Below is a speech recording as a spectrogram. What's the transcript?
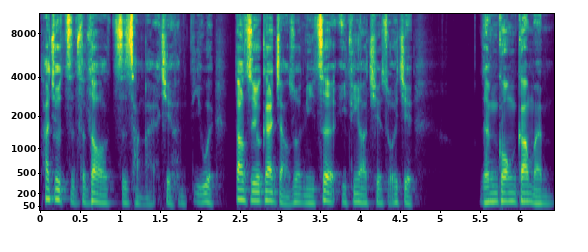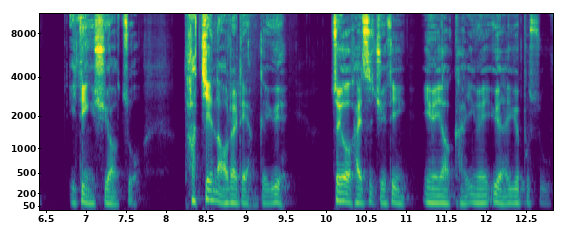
他就只得到直肠癌，而且很低位。当时就跟他讲说：“你这一定要切除，而且人工肛门一定需要做。”他煎熬了两个月，最后还是决定因为要开，因为越来越不舒服。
